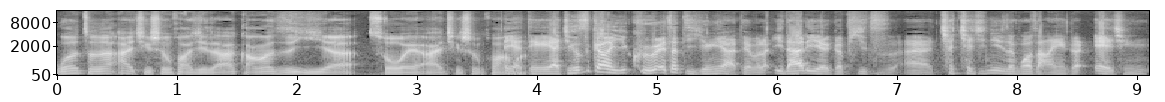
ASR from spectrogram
我觉着整个爱情神话其实也讲个是伊个所谓爱情神话嘛哎呀，。对呀，就是讲伊看一只电影呀，对勿啦？意大利的搿片子，哎，七七几年辰光上映个《爱情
